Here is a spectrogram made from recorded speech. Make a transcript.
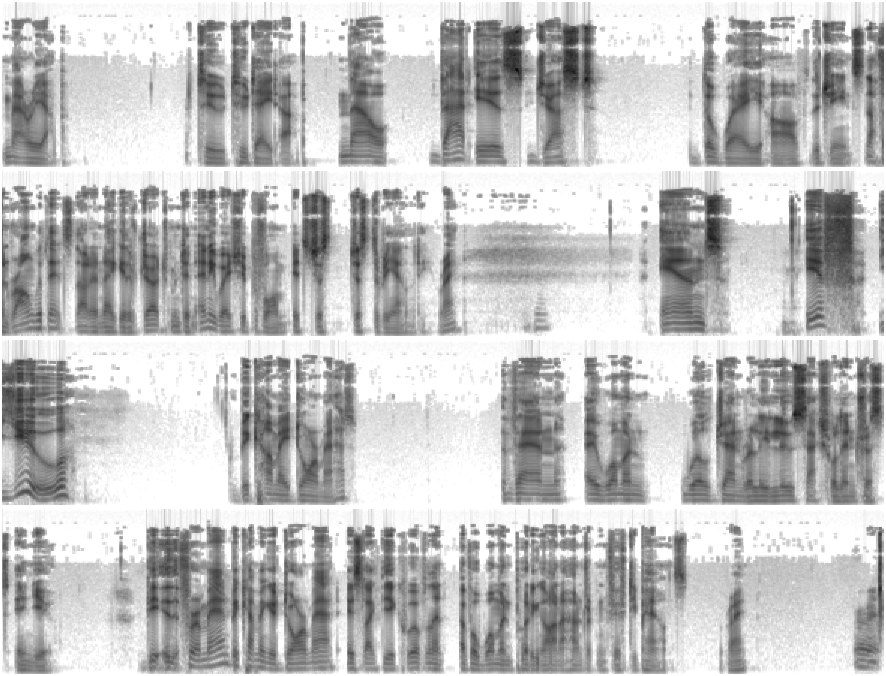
marry up, to to date up. Now that is just the way of the genes. Nothing wrong with it. It's not a negative judgment in any way, shape, or form. It's just just the reality, right? Mhm. And if you become a doormat, then a woman will generally lose sexual interest in you. The, for a man, becoming a doormat is like the equivalent of a woman putting on 150 pounds, right? Right.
